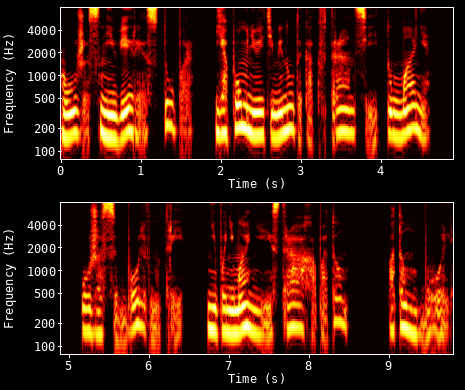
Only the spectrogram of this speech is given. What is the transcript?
ужас, неверие, ступор Я помню эти минуты, как в трансе и тумане, ужас и боль внутри, непонимание и страх, а потом, потом боль.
